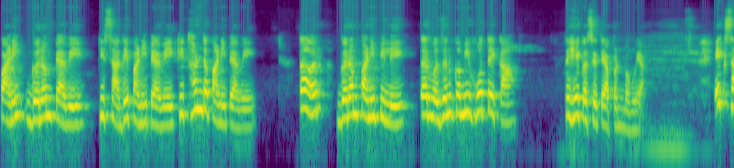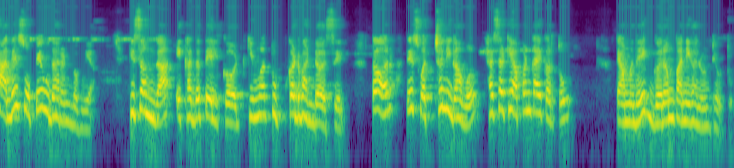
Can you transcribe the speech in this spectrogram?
पाणी गरम प्यावे की साधे पाणी प्यावे की थंड पाणी प्यावे? तर गरम पाणी पिले तर वजन कमी होते का? तर हे कसे ते आपण बघूया. एक साधे सोपे उदाहरण बघूया. की समजा एखादं तेलकट किंवा तुपकट भांड असेल. तर ते स्वच्छ निघावं ह्यासाठी आपण काय करतो? त्यामध्ये गरम पाणी घालून ठेवतो.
